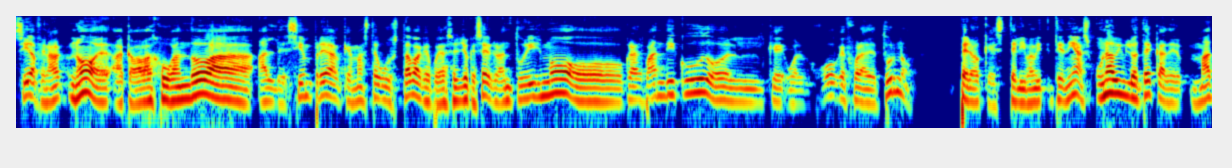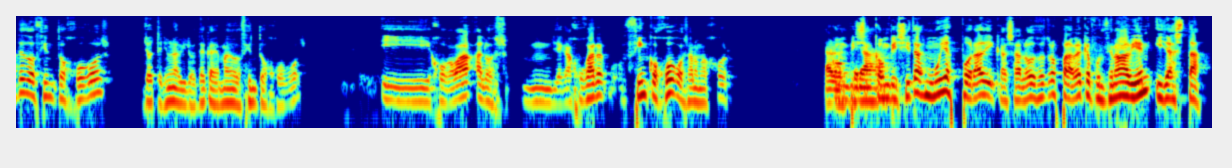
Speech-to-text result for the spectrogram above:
Sí, al final, no, eh, acababas jugando a- al de siempre, al que más te gustaba, que podía ser, yo que sé, el Gran Turismo o Crash Bandicoot o el, que, o el juego que fuera de turno. Pero que te lima- tenías una biblioteca de más de 200 juegos, yo tenía una biblioteca de más de 200 juegos, y jugaba a los, mm, llegué a jugar 5 juegos a lo mejor, Claro, con, con visitas muy esporádicas a los otros para ver que funcionaba bien y ya está,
